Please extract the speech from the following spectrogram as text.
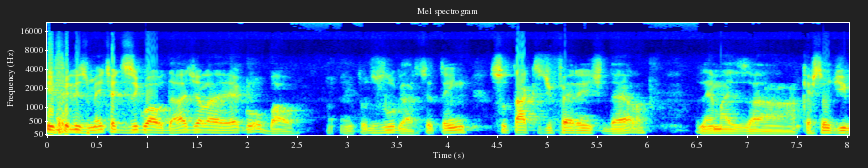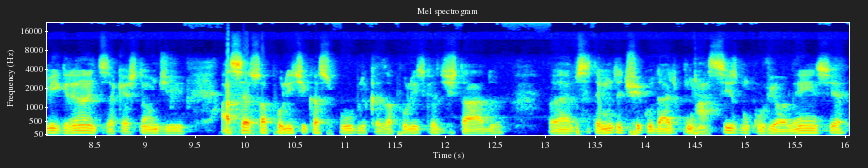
Infelizmente a desigualdade ela é global em todos os lugares. Você tem sotaques diferentes dela, né, mas a questão de imigrantes, a questão de acesso a políticas públicas, a políticas de Estado, você tem muita dificuldade com racismo, com violência.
